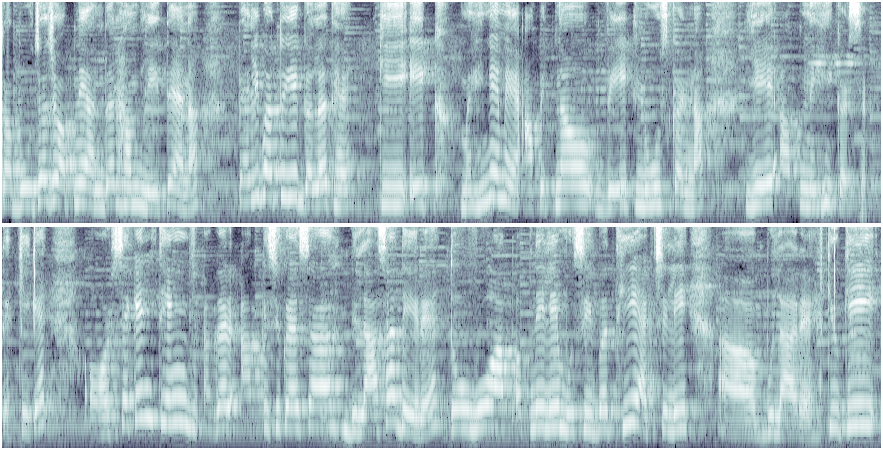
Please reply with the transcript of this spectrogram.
का बोझा जो अपने अंदर हम लेते हैं ना पहली बात तो ये गलत है कि एक महीने में आप इतना वेट लूज़ करना ये आप नहीं कर सकते ठीक है? और सेकंड थिंग अगर आप किसी को ऐसा दिलासा दे रहे हैं तो वो आप अपने लिए मुसीबत ही एक्चुअली बुला रहे हैं। क्योंकि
